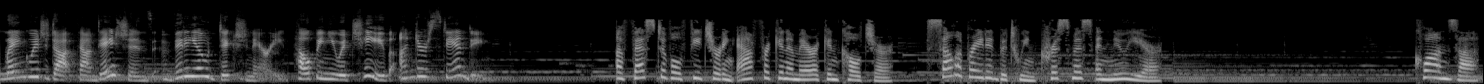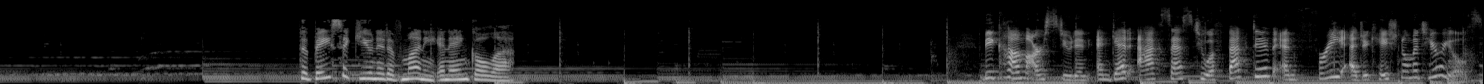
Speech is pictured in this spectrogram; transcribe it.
Language.Foundation's Video Dictionary, helping you achieve understanding. A festival featuring African American culture, celebrated between Christmas and New Year. Kwanza The basic unit of money in Angola. Become our student and get access to effective and free educational materials.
